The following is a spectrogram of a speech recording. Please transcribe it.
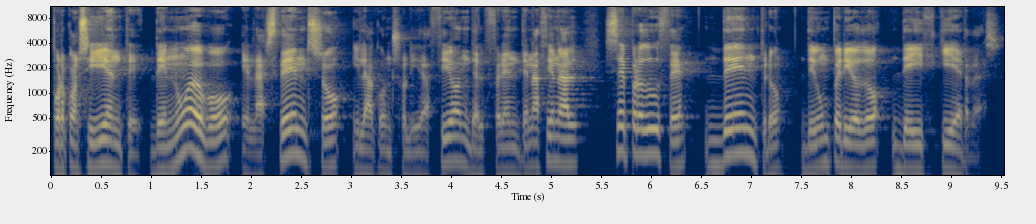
Por consiguiente, de nuevo, el ascenso y la consolidación del Frente Nacional se produce dentro de un periodo de izquierdas.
